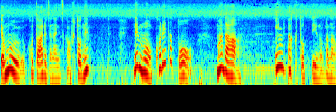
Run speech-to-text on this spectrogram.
て思うことあるじゃないですかふとね。でもこれだとまだインパクトっていうのかな。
